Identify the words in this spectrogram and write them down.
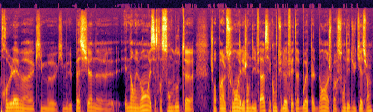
problème euh, qui me qui me passionne euh, énormément. Et ça sera sans doute j'en parle souvent et les gens me disent ah c'est quand tu l'as fait ta boîte là dedans je parle souvent d'éducation.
